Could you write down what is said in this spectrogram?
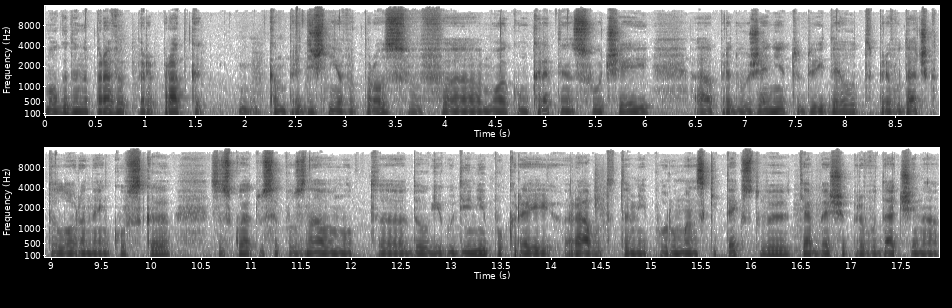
мога да направя препратка към предишния въпрос. В а, моя конкретен случай а, предложението дойде от преводачката Лора Ненковска, с която се познавам от а, дълги години покрай работата ми по румънски текстове. Tя беше преводач на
